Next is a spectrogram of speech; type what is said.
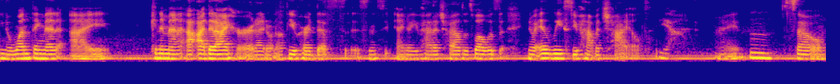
you know one thing that i can imagine that i heard i don't know if you heard this since i know you had a child as well was you know at least you have a child. Yeah. right? Mm. so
